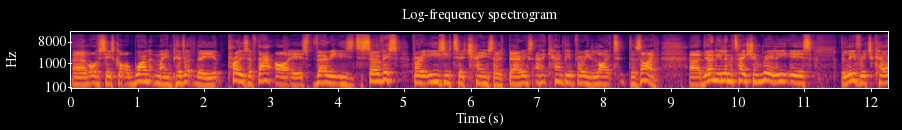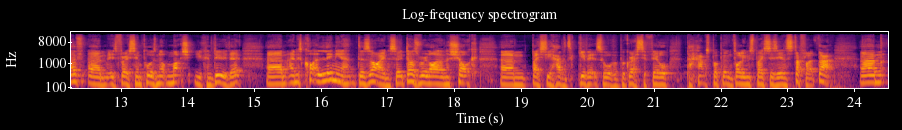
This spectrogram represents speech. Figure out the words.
Um, obviously it's got one main pivot. The pros of that are it's very easy to service, very easy to change those bearings and it can be a very light design. Uh, the only limitation really is the leverage curve um, is very simple, there's not much you can do with it, um, and it's quite a linear design, so it does rely on a shock, um, basically having to give it sort of a progressive feel, perhaps by putting volume spacers in, stuff like that. Um,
